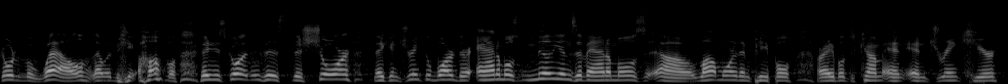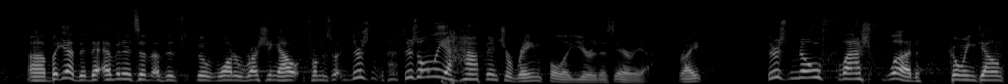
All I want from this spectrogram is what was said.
go to the well. That would be awful. They just go to this, the shore. They can drink the water. There are animals, millions of animals, uh, a lot more than people, are able to come and, and drink here. Uh, but yeah, the, the evidence of, of this, the water rushing out from this, there's, there's only a half inch of rainfall a year in this area, right? There's no flash flood going down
